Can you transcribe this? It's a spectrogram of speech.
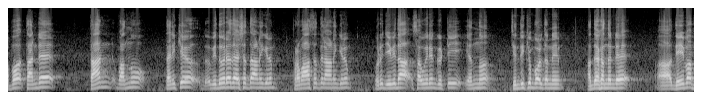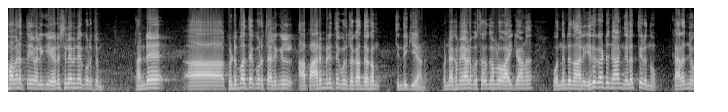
അപ്പോൾ തന്റെ താൻ വന്നു തനിക്ക് വിദൂരദേശത്താണെങ്കിലും പ്രവാസത്തിലാണെങ്കിലും ഒരു ജീവിത സൗകര്യം കിട്ടി എന്ന് ചിന്തിക്കുമ്പോൾ തന്നെ അദ്ദേഹം തന്റെ ദൈവഭവനത്തെയും അല്ലെങ്കിൽ എറുസലേമിനെക്കുറിച്ചും തന്റെ കുടുംബത്തെക്കുറിച്ച് അല്ലെങ്കിൽ ആ പാരമ്പര്യത്തെക്കുറിച്ചൊക്കെ അദ്ദേഹം ചിന്തിക്കുകയാണ്. അപ്പോൾ പുസ്തകത്തിൽ നമ്മൾ വായിക്കുകയാണ് ഒന്നിന്റെ നാല്. ഇത് കേട്ട് ഞാൻ നിലത്തിരുന്നു കരഞ്ഞു.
